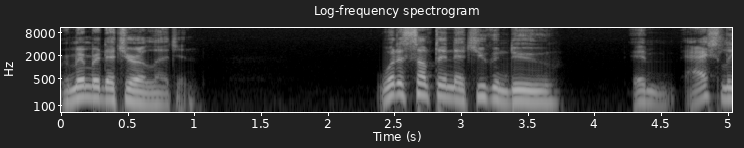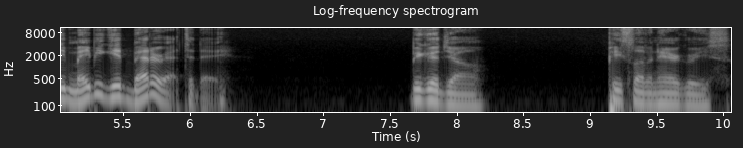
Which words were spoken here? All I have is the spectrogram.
Remember that you're a legend. What is something that you can do and actually maybe get better at today? Be good, y'all. Peace, love, and hair grease.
